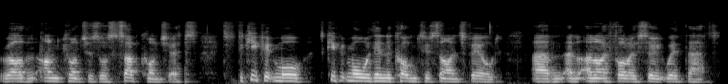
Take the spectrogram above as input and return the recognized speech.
rather than unconscious or subconscious to, to keep it more to keep it more within the cognitive science field. Um, and, and I follow suit with that.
